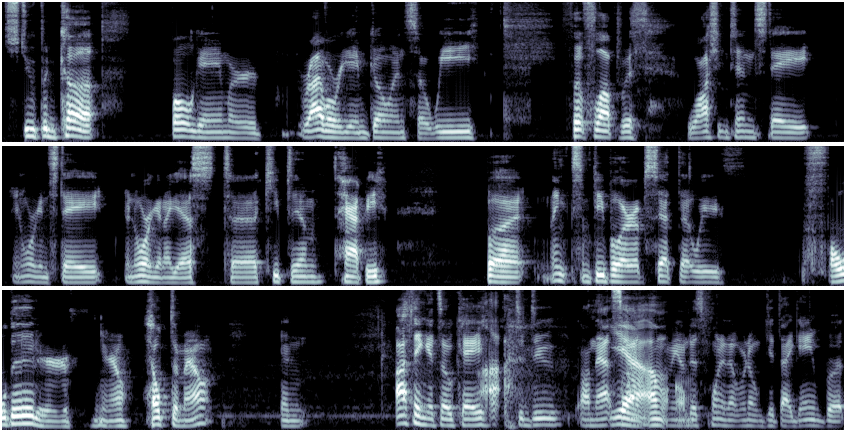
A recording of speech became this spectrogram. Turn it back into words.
stupid cup bowl game or rivalry game going. So we flip flopped with Washington State and Oregon State and Oregon, I guess, to keep them happy. But I think some people are upset that we folded or, you know, helped them out. And I think it's okay Uh, to do on that yeah, side. I'm- I mean, I'm disappointed that we don't get that game, but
